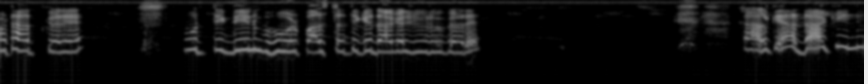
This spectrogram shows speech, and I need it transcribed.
হঠাৎ করে প্রত্যেক দিন ভোর পাঁচটা থেকে ডাকা শুরু করে। কালকে আর ডাকিনি।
